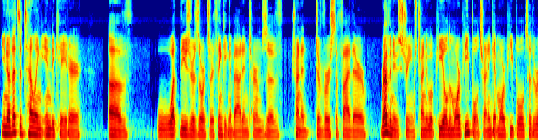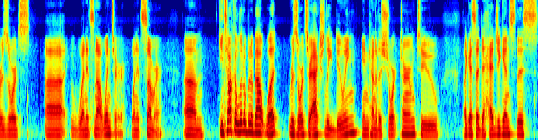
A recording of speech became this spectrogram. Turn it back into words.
you know, that's a telling indicator of what these resorts are thinking about in terms of trying to diversify their revenue streams, trying to appeal to more people, trying to get more people to the resorts uh, when it's not winter, when it's summer. Um, can you talk a little bit about what resorts are actually doing in kind of the short term to, like I said, to hedge against this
